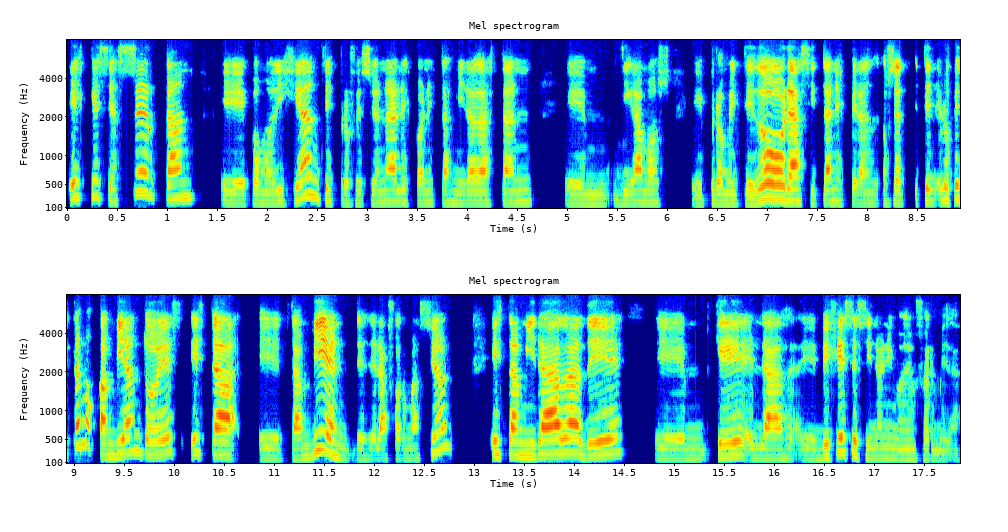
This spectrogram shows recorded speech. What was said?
es que se acercan, eh, como dije antes, profesionales con estas miradas tan, em, digamos, eh, prometedoras y tan esperanzas. O sea, lo que estamos cambiando es esta, eh, también desde la formación, esta mirada de que la vejez es sinónimo de enfermedad.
